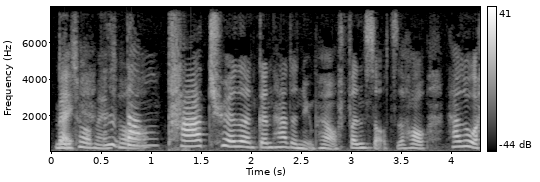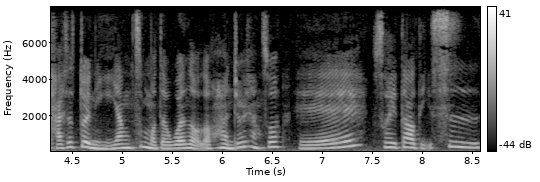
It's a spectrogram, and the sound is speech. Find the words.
没错没错但是。当他确认跟他的女朋友分手之后，他如果还是对你一样这么的温柔的话，你就会想说，诶，所以到底是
